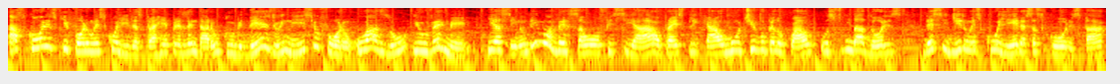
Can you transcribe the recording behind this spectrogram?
As cores que foram escolhidas para representar o clube desde o início foram o azul e o vermelho. E assim, não tem uma versão oficial para explicar o motivo pelo qual os fundadores decidiram escolher essas cores, tá?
